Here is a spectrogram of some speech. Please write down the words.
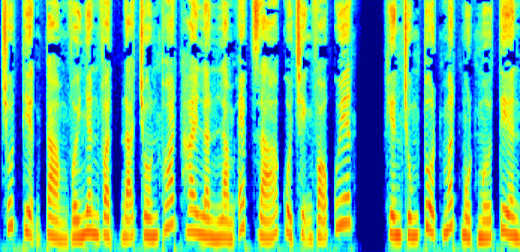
Chút thiện cảm với nhân vật đã trốn thoát hai lần làm ép giá của trịnh võ quyết, khiến chúng tuột mất một mớ tiền,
